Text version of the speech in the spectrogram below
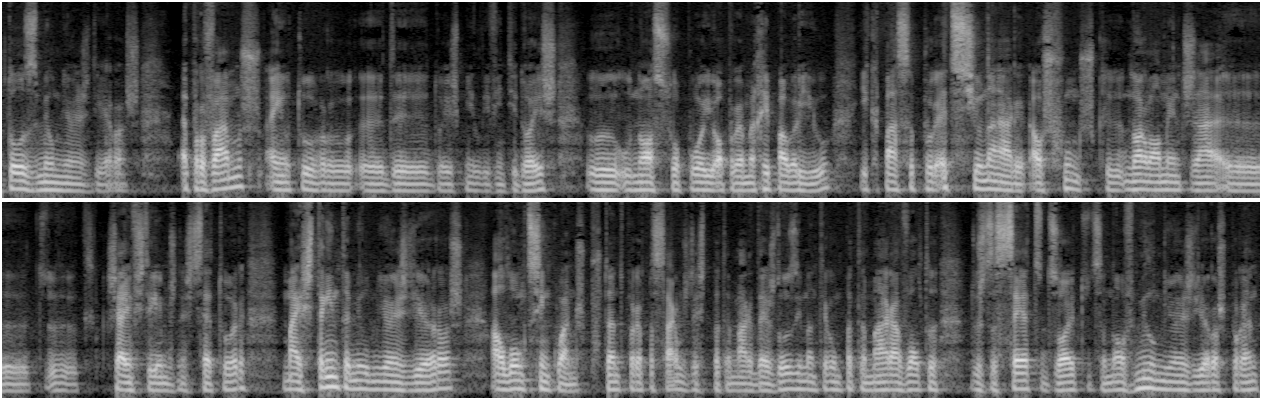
12 mil milhões de euros. Aprovámos, em outubro eh, de 2022, o nosso apoio ao programa Repower EU e que passa por adicionar aos fundos que normalmente já, eh, já investiríamos neste setor mais 30 mil milhões de euros ao longo de cinco anos. Portanto, para passarmos deste patamar 10, 12 e manter um patamar à volta dos 17, 18, 19 mil milhões de euros por ano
